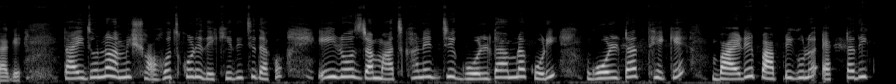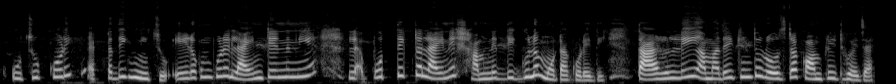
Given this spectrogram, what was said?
লাগে। তাই জন্য আমি সহজ করে দেখিয়ে দিচ্ছি, দেখো। এই রোজটা মাঝখানের যে গোলটা আমরা করি গোলটার থেকে বাইরের পাপড়িগুলো একটা দিক উঁচু করি, একটা দিক নিচু। এইরকম করে লাইন টেনে নিয়ে প্রত্যেকটা লাইনের সামনের দিকগুলো মোটা করে দিই। তাহলেই আমাদের কিন্তু রোজটা কমপ্লিট হয়ে যায়।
